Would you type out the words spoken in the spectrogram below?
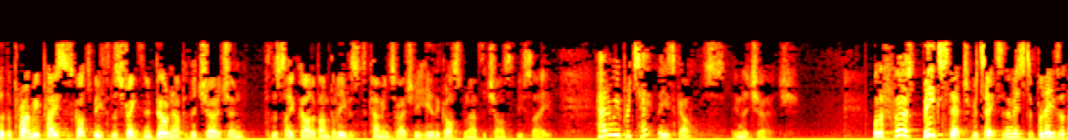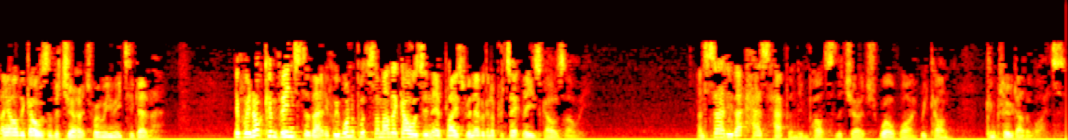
That the primary place has got to be for the strengthening and building up of the church and for the safeguard of unbelievers to come in to actually hear the gospel and have the chance to be saved. How do we protect these goals in the church? Well, the first big step to protecting them is to believe that they are the goals of the church when we meet together. If we're not convinced of that, if we want to put some other goals in their place, we're never going to protect these goals, are we? And sadly, that has happened in parts of the church worldwide. We can't conclude otherwise.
